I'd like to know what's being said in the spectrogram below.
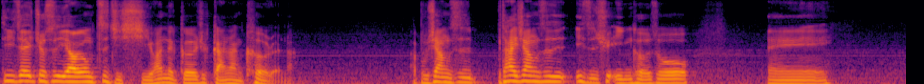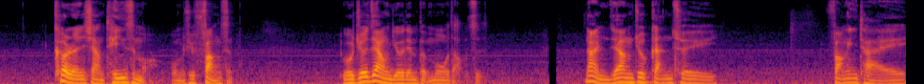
DJ 就是要用自己喜欢的歌去感染客人啊，啊，不像是不太像是一直去迎合说，诶。客人想听什么，我们去放什么。我觉得这样有点本末倒置。那你这样就干脆放一台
